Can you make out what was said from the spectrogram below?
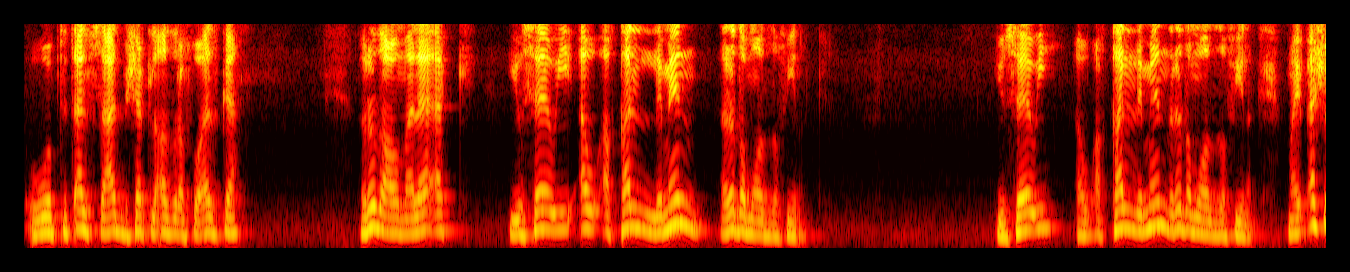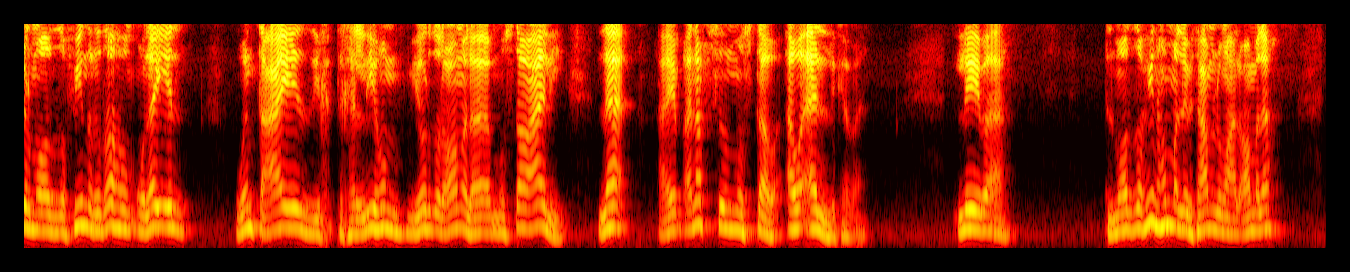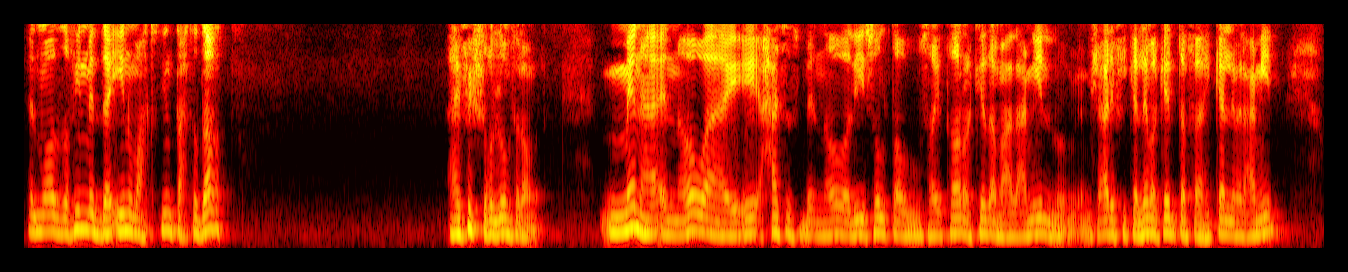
وبتتقال في ساعات بشكل أظرف وأذكى رضا عملائك يساوي أو أقل من رضا موظفينك. يساوي أو أقل من رضا موظفينك. ما يبقاش الموظفين رضاهم قليل وأنت عايز تخليهم يرضوا العملاء مستوى عالي. لا هيبقى نفس المستوى أو أقل كمان. ليه بقى؟ الموظفين هم اللي بيتعاملوا مع العملاء. الموظفين متضايقين ومحطوطين تحت ضغط. هيفش شغلهم في العملاء. منها إن هو هي إيه حاسس بإن هو ليه سلطة وسيطرة كده مع العميل مش عارف يكلمك أنت فهيكلم العميل.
